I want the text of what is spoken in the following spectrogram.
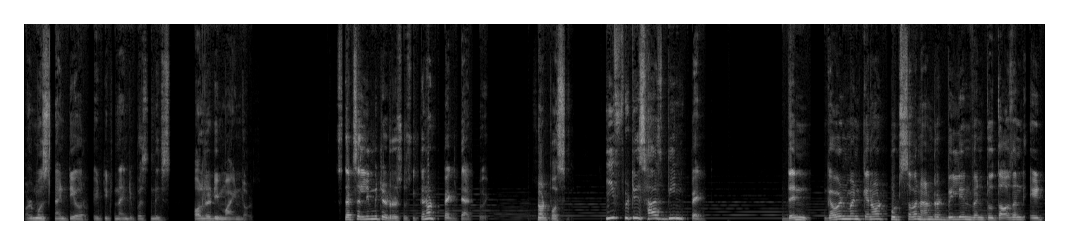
Almost 90 or 80 to 90 percent is already mined also. So that's a limited resource. You cannot peg that to it. It's not possible. If it is has been pegged then government cannot put 700 billion when 2008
